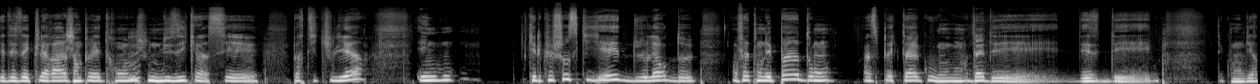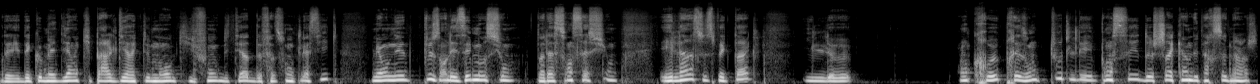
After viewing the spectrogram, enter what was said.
Il y a des éclairages un peu étranges, une musique assez particulière, et une- quelque chose qui est de l'ordre de... En fait, on n'est pas dans un spectacle où on a des, des, des- des- comment dire, des, des comédiens qui parlent directement, qui font du théâtre de façon classique, mais on est plus dans les émotions, dans la sensation. Et là, ce spectacle, il, euh, en creux, présente toutes les pensées de chacun des personnages,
